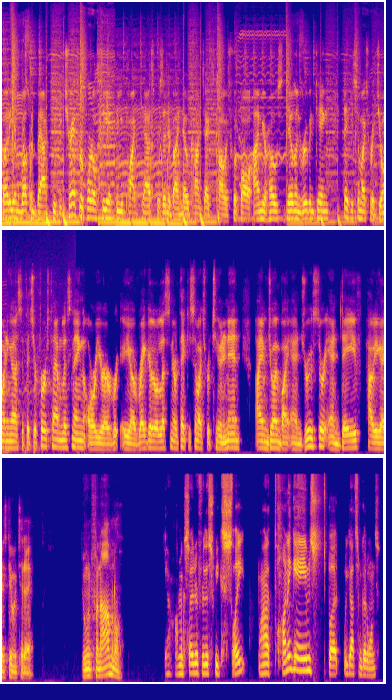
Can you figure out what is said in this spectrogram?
Hello, everybody, and welcome back to the Transfer Portal CFB podcast presented by No Context College Football. I'm your host, Dylan Ruben King. Thank you so much for joining us. If it's your first time listening or you're a, you're a regular listener, thank you so much for tuning in. I am joined by Andrewster and Dave. How are you guys doing today? Doing phenomenal. Yeah, I'm excited for this week's slate. Not a ton of games, but we got some good ones.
